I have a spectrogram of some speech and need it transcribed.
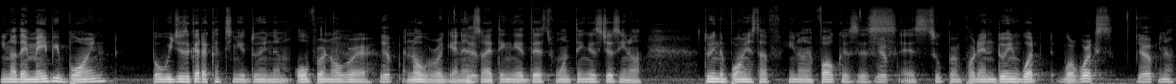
You know they may be boring, but we just gotta continue doing them over and over Yep. and over again. And Yep. so I think that this one thing is just you know doing the boring stuff. You know and focus is Yep. is super important. And doing what what works. yep You know,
